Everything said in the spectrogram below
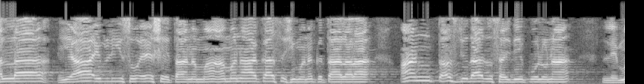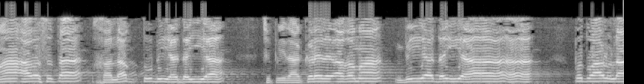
اللہ یا ابلیسو اے شیطان ما مناکا سشی منک تالرا، ان تسجدہ دا سجدی کولنا لما اغسطا خلقت بیدیا چی پیدا کرے اغما بیدیا، پدوارو لا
